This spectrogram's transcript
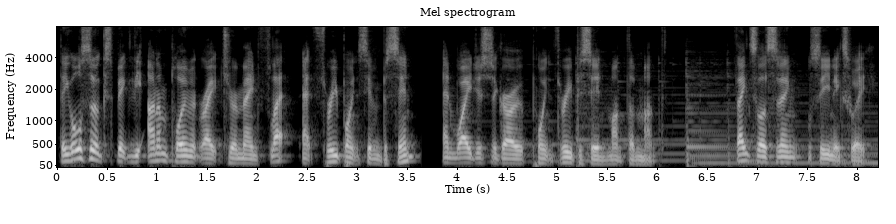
They also expect the unemployment rate to remain flat at 3.7% and wages to grow 0.3% month on month. Thanks for listening. We'll see you next week.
